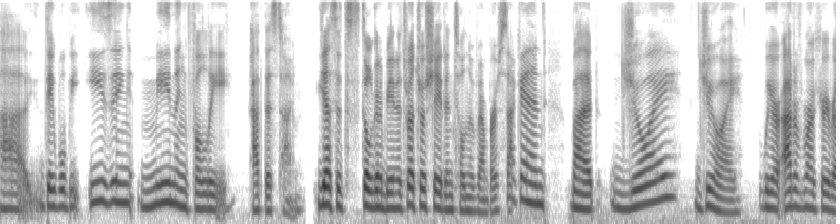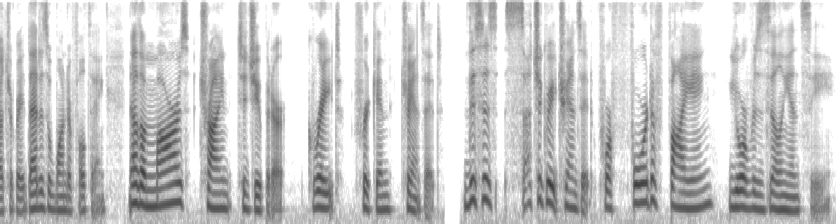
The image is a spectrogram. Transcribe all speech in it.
uh, they will be easing meaningfully at this time. Yes, it's still going to be in its retro shade until November 2nd, but joy, joy. We are out of Mercury retrograde. That is a wonderful thing. Now, the Mars trine to Jupiter great freaking transit. This is such a great transit for fortifying your resiliency.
